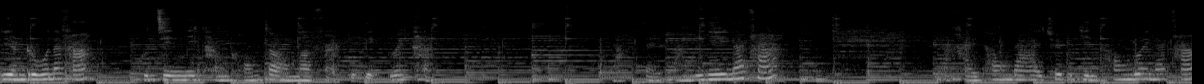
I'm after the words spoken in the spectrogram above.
เรียนรู้นะคะครูจินมีคำคล้องจองมาฝากเด็กๆด้วยค่ะ ดีๆนะคะถ้าใครท่องได้ช่วยครูจินท่องด้วยนะคะ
